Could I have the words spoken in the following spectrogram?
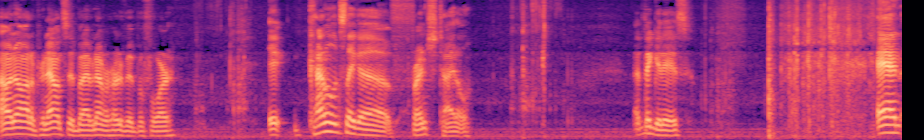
I don't know how to pronounce it, but I've never heard of it before. It kind of looks like a French title. I think it is. And,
